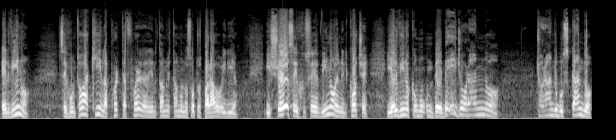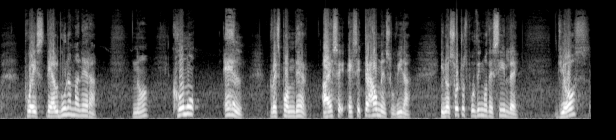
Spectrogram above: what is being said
Él vino, se juntó aquí en la puerta afuera de donde estamos nosotros parados hoy día. Y Cheryl se, vino en el coche y él vino como un bebé llorando, llorando, buscando, pues de alguna manera, ¿no? ¿Cómo él responder a ese, ese trauma en su vida? Y nosotros pudimos decirle, Dios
